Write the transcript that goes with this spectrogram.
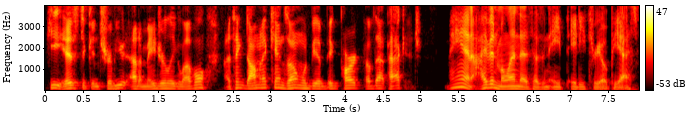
he is to contribute at a major league level, I think Dominic Canzone would be a big part of that package. Man, Ivan Melendez has an 883 OPS.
